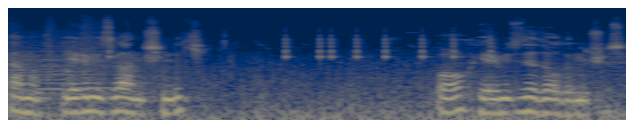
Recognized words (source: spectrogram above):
Tamam, yerimiz var mı şimdilik? Oh, yerimizi de doldurmuşuz.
